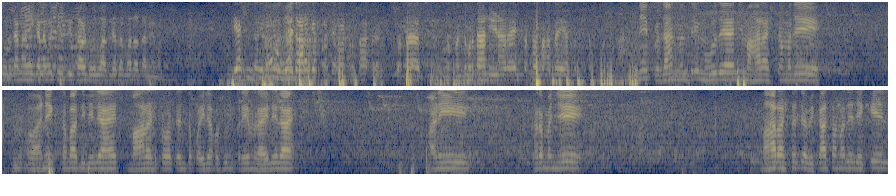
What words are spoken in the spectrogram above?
तोडगा न निघाल्यामुळे शिवतीर्थावर ढोल वाजल्याचा अंबादास दानवे म्हणाले त्या शिवसेनेच्या उमेदवाराच्या प्रचाराकरता स्वतः पंतप्रधान येणार आहे कसं पाहता या नाही प्रधानमंत्री महोदयांनी महाराष्ट्रामध्ये अनेक सभा दिलेल्या आहेत. महाराष्ट्रावर त्यांचं पहिल्यापासून प्रेम राहिलेलं आहे. आणि खरं म्हणजे महाराष्ट्राच्या विकासामध्ये देखील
